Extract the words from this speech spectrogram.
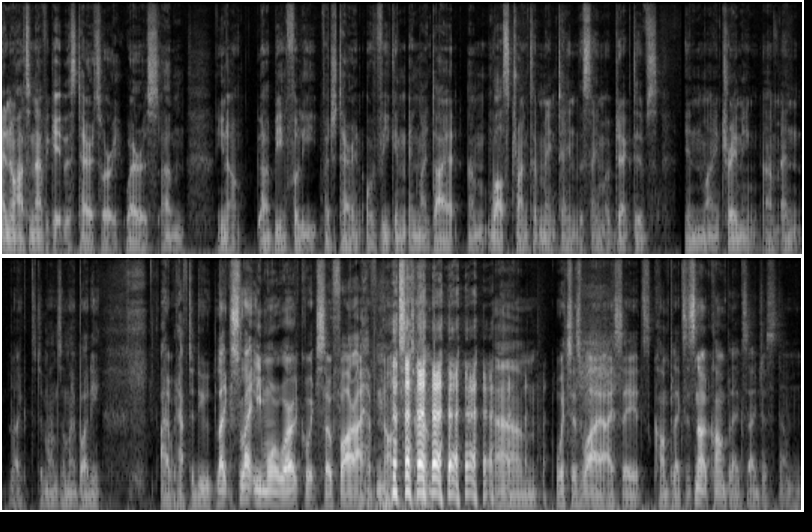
i know how to navigate this territory whereas um you know uh, being fully vegetarian or vegan in my diet um whilst trying to maintain the same objectives in my training um and like the demands on my body I would have to do like slightly more work, which so far I have not done. um, which is why I say it's complex. It's not complex. I just um,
